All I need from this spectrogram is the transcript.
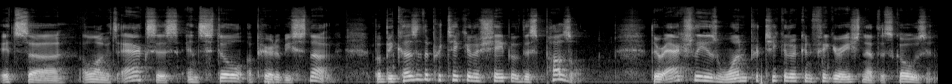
its, uh, along its axis and still appear to be snug. But because of the particular shape of this puzzle, there actually is one particular configuration that this goes in,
